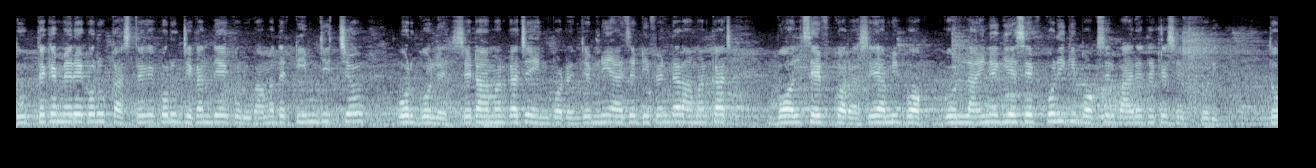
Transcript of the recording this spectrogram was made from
দূর থেকে মেরে করুক, কাছ থেকে করুক, যেখান থেকে করুক, আমাদের টিম জিতছে ওর গোলে সেটা আমার কাছে ইম্পর্টেন্ট যেমনি অ্যাজ এ ডিফেন্ডার আমার কাজ বল সেভ করা। সে আমি বক গোল লাইনে গিয়ে সেভ করি কি বক্সের বাইরে থেকে সেভ করি? তো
